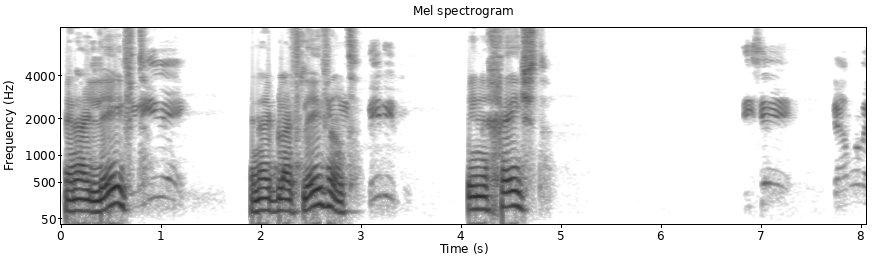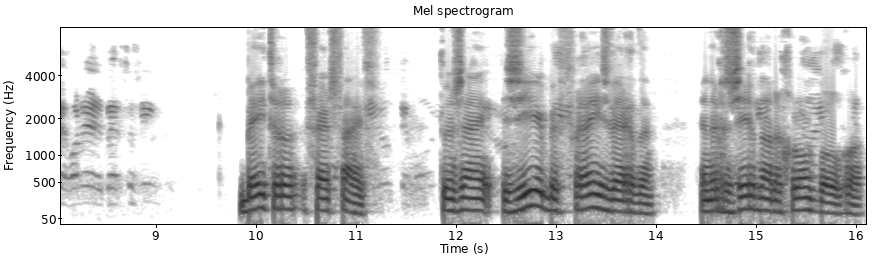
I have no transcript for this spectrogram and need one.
en hij leeft en hij blijft levend in de geest. Dice, veamos mejor en el verso 5. Betere, vers 5. Tuvieron temor y Toen zij zeer bevreesd werden en de gezicht naar de grond bogen,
